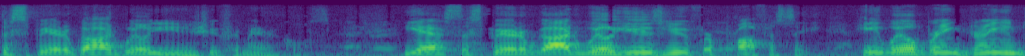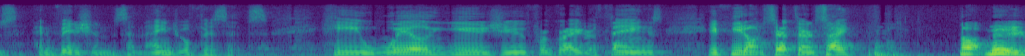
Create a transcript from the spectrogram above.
the Spirit of God will use you for miracles. Yes, the Spirit of God will use you for prophecy. He will bring dreams and visions and angel visits. He will use you for greater things if you don't sit there and say, Not me.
